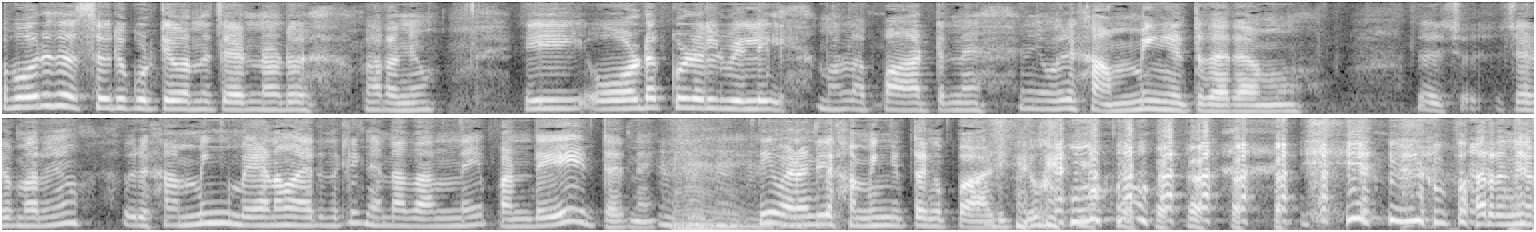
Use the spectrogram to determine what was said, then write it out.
അപ്പോൾ ഒരു ദിവസം ഒരു കുട്ടി വന്ന് ചേട്ടനോട് പറഞ്ഞു ഈ ഓടക്കുഴൽ വിളി എന്നുള്ള പാട്ടിന് ഒരു ഹമ്മിങ് ഇട്ട് തരാമോ? ചേട്ടൻ പറഞ്ഞു ഒരു ഹമ്മിങ് വേണമായിരുന്നെങ്കിൽ ഞാൻ അത് അന്നേ പണ്ടേ ഇട്ടന്നെ നീ വേണമെങ്കിൽ ഹമ്മിങ് ഇട്ടങ്ങ് പാടിക്കൂ. എന്ന് പറഞ്ഞു.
